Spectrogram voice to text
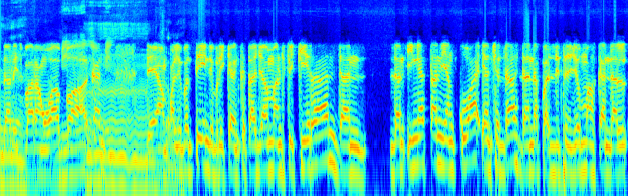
dari sebarang wabak Amin. kan. Dan yang paling penting diberikan ketajaman fikiran dan dan ingatan yang kuat yang cerdas dan dapat diterjemahkan dal-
